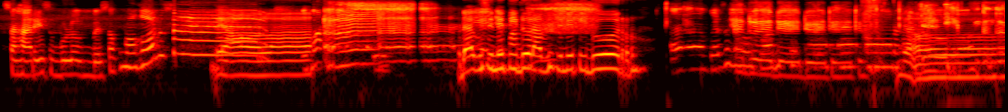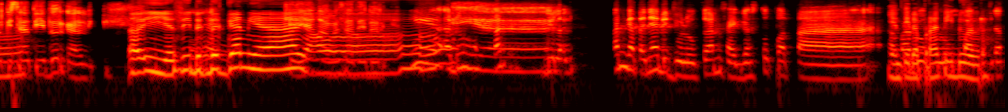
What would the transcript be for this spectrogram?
Sehari sebelum besok mau konser. Ya Allah. Cuma ah, Udah abis ini tidur, abis ini tidur. Eh, Aduh, aduh, aduh, aduh, aduh. Ya Allah. nggak nggak bisa tidur kali Oh iya sih, deg-degan ya. Kayaknya Ya nggak bisa tidur. Iya, aduh iya kan bilang kan katanya ada julukan Vegas tuh kota Yang apa, tidak pernah 24 tidur. jam.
